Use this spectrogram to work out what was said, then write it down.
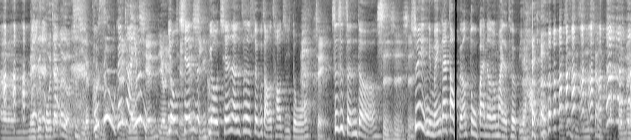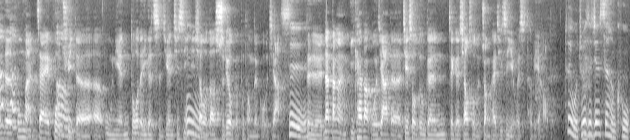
呃，每个国家都有自己的。不是，我跟你讲，因为有有钱人，有钱人真的睡不着的超级多。对，这是真的。是是是。所以你们应该到，比方杜拜那个卖的特别好。所以其实像我们的铺满，在过去的呃五年多的一个时间，其实已经销售到十六个不同的国家。是。对对对，那当然，已开发国家的接受度跟这个销售的状态，其实也会是特别好的。对，我觉得这件事很酷。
